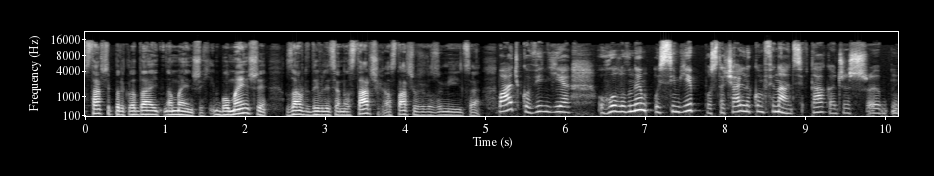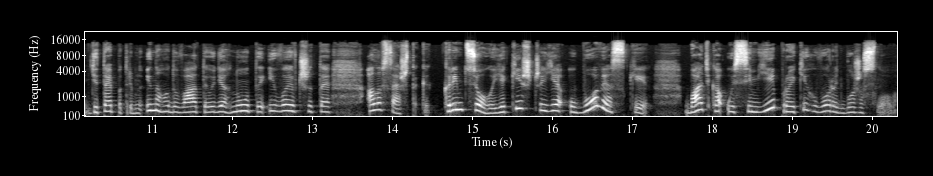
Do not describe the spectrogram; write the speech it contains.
старші перекладають на менших. Бо менші завжди дивляться на старших, а старші вже розуміють це. Батько він є головним у сім'ї постачальником фінансів, так адже ж е, дітей потрібно і нагодувати, одягнути, і вивчити. Але все ж таки, крім цього, які ще є обов'язки батька у сім'ї, про які говорить Боже Слово?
